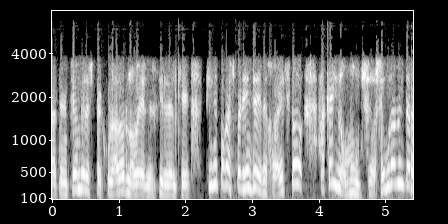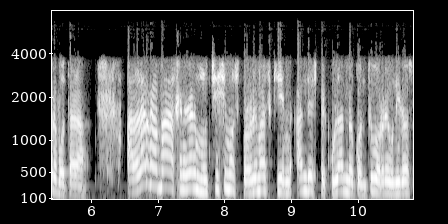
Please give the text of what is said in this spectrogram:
atención del especulador novel, es decir, del que tiene poca experiencia y dice, joder, esto ha caído mucho, seguramente rebotará. A la larga va a generar muchísimos problemas quien ande especulando con tubos reunidos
